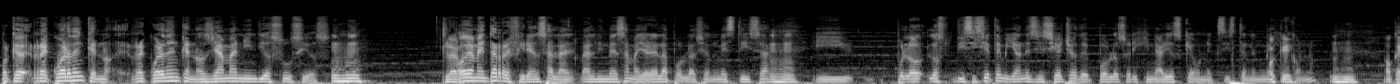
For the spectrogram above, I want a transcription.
Porque recuerden que no, recuerden que nos llaman indios sucios. Claro. Obviamente refieren a la, a la inmensa mayoría de la población mestiza y lo- los 17 millones 18 de pueblos originarios que aún existen en México. ¿no? Ujú. Ok.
